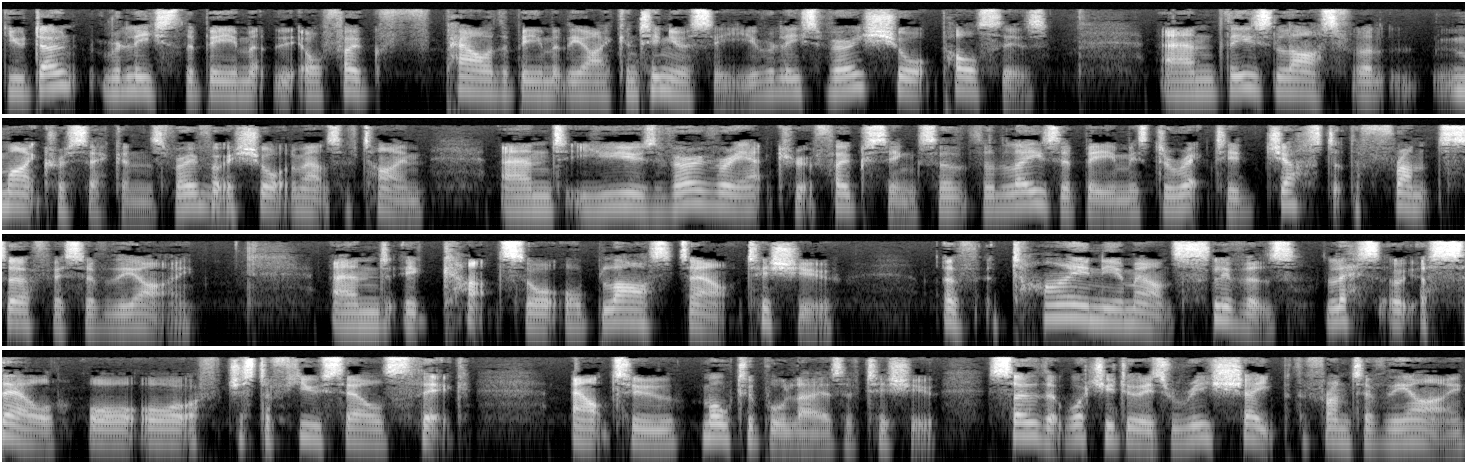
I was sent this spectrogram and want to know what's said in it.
you don't release the beam at the, or fo- power the beam at the eye continuously. You release very short pulses, and these last for microseconds, very very short amounts of time. And you use very very accurate focusing, so that the laser beam is directed just at the front surface of the eye, and it cuts or, or blasts out tissue of tiny amounts, slivers, less a cell or, or just a few cells thick, out to multiple layers of tissue so that what you do is reshape the front of the eye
